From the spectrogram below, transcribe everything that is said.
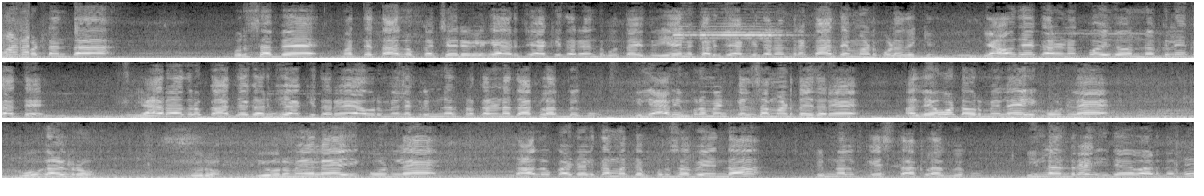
ಮಾಡಪಟ್ಟಂತ ಪುರಸಭೆ ಮತ್ತೆ ತಾಲೂಕು ಕಚೇರಿಗಳಿಗೆ ಅರ್ಜಿ ಹಾಕಿದ್ದಾರೆ ಅಂತ ಗೊತ್ತಾಯ್ತು. ಏನಕ್ಕೆ ಅರ್ಜಿ ಹಾಕಿದ್ದಾರೆ ಅಂದ್ರೆ ಖಾತೆ ಮಾಡ್ಕೊಳ್ಳೋದಕ್ಕೆ. ಯಾವುದೇ ಕಾರಣಕ್ಕೂ ಇದು ನಕಲಿ ಖಾತೆ. ಯಾರಾದರೂ ಖಾತೆಗೆ ಅರ್ಜಿ ಹಾಕಿದ್ದಾರೆ, ಅವ್ರ ಮೇಲೆ ಕ್ರಿಮಿನಲ್ ಪ್ರಕರಣ ದಾಖಲಾಗಬೇಕು. ಇಲ್ಲಿ ಯಾರು ಇಂಪ್ರೂವ್ಮೆಂಟ್ ಕೆಲಸ ಮಾಡ್ತಾ ಇದ್ದಾರೆ? ಆ ಲೇಔಟ್ ಅವ್ರ ಮೇಲೆ ಈ ಕೂಡಲೇ ಗೂಗಲ್ರು ಇವರು. ಇವ್ರ ಮೇಲೆ ಈ ಕೂಡಲೇ ತಾಲೂಕು ಆಡಳಿತ ಮತ್ತು ಪುರಸಭೆಯಿಂದ ಕ್ರಿಮಿನಲ್ ಕೇಸ್ ದಾಖಲಾಗಬೇಕು. ಇಲ್ಲಾಂದರೆ ಇದೇ ವಾರದಲ್ಲಿ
